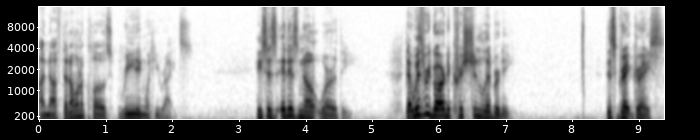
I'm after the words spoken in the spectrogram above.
enough that I want to close reading what he writes. He says, It is noteworthy that with regard to Christian liberty, this great grace,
